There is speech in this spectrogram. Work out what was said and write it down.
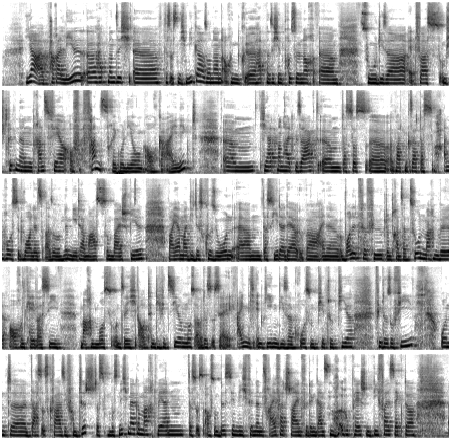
ja, parallel äh, hat man sich, äh, das ist nicht Mika, sondern auch in, äh, hat man sich in Brüssel noch ähm, zu dieser etwas umstrittenen Transfer of Funds Regulierung auch geeinigt. Ähm, hier hat man halt gesagt, ähm, dass das, äh, hat man gesagt, dass unhosted Wallets, also eine Metamask zum Beispiel, war ja mal die Diskussion, ähm, dass jeder, der über eine Wallet verfügt und Transaktionen machen will, auch ein KYC machen muss und sich authentifizieren muss. Aber das ist ja eigentlich entgegen dieser großen Peer-to-Peer-Philosophie. Und äh, das ist quasi vom Tisch. Das muss nicht mehr gemacht werden. Das ist auch so ein bisschen, wie ich finde, ein Freifahrtschein für den ganzen europäischen DeFi-Sektor.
